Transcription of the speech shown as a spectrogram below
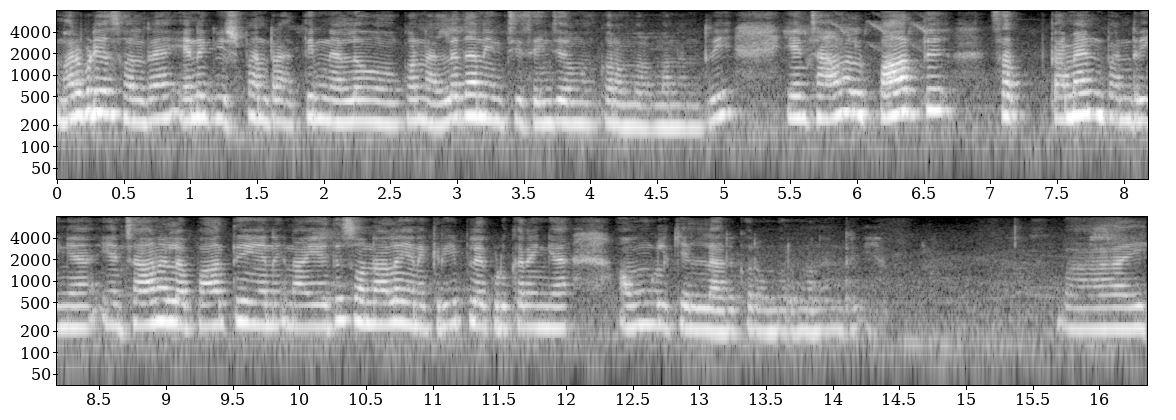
மறுபடியும் சொல்கிறேன் எனக்கு விஷ் பண்ணுற அத்தின் நல்லவங்களுக்கும் நல்லதாக நினச்சி செஞ்சவங்களுக்கும் ரொம்ப ரொம்ப நன்றி. என் சேனல் பார்த்து சப் கமெண்ட் பண்ணுறீங்க என் சேனலை பார்த்து எனக்கு நான் எது சொன்னாலும் எனக்கு ரீப்ளை கொடுக்குறீங்க. அவங்களுக்கு எல்லாருக்கும் ரொம்ப ரொம்ப நன்றி. பாய்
